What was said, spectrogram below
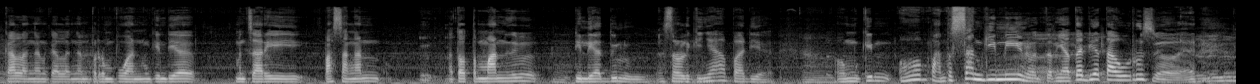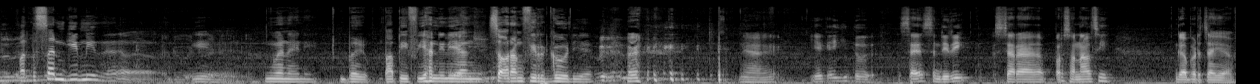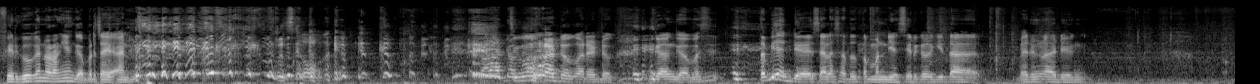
kalangan-kalangan perempuan mungkin dia mencari pasangan atau teman itu dilihat dulu astrologinya apa dia oh mungkin oh pantesan gini no. ternyata dia Taurus no. pantesan gini no. Iya. gimana ini Papi Vian ini yang seorang Virgo dia Nah, ya kayak gitu. Saya sendiri secara personal sih nggak percaya. Virgo kan orangnya nggak percayaan. Terus ngomongnya Virgo. Cuma radok, radok. Enggak, enggak masih. Tapi ada salah satu teman dia circle kita, kadang lah ada yang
